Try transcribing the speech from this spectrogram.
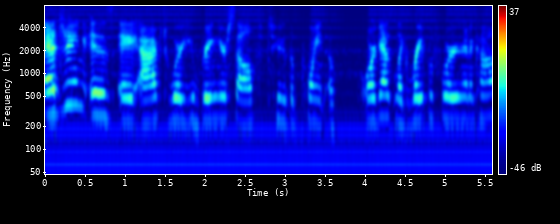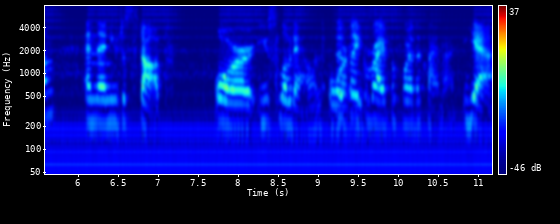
Edging is a act where you bring yourself to the point of orgasm, like right before you're gonna come, and then you just stop, or you slow down, or So it's like just- right before the climax. yeah.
